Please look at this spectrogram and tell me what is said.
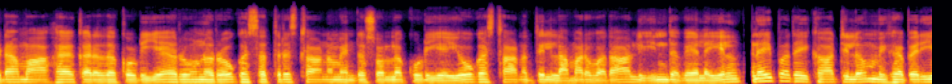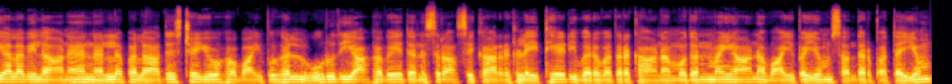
இடமாக கருதக்கூடிய ரூணு ரோக சத்ருஸ்தானம் என்று சொல்லக்கூடிய யோகஸ்தானத்தில் அமர்வதால் இந்த வேளையில் நினைப்பதை காட்டிலும் மிக பெரிய அளவிலான நல்ல பல அதிர்ஷ்ட யோக வாய்ப்புகள் உறுதியாகவே தனுசு ராசிக்காரர்களை தேடி வருவதற்கான முதன்மையான வாய்ப்பையும் சந்தர்ப்பத்தையும்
